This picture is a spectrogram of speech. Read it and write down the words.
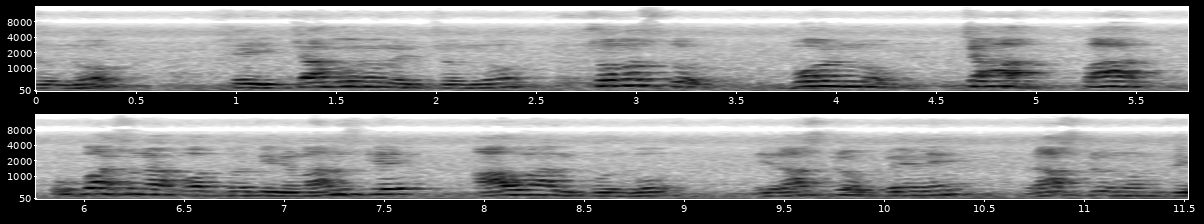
জন্য, সেই জাগরণের জন্য, সমস্ত বর্ণ, জাত, পাত, উপাসনা পদ্ধতির মানুষকে আহ্বান করব যে রাষ্ট্রপ্রেমে রাষ্ট্রমন্ত্রে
